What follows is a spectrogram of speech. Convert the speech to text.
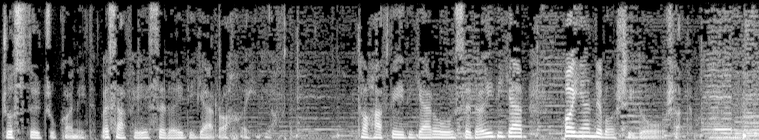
جستجو کنید. به صفحه صدای دیگر راه خواهید یافت. تا هفته دیگر و صدای دیگر پاینده باشید و شادمان.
